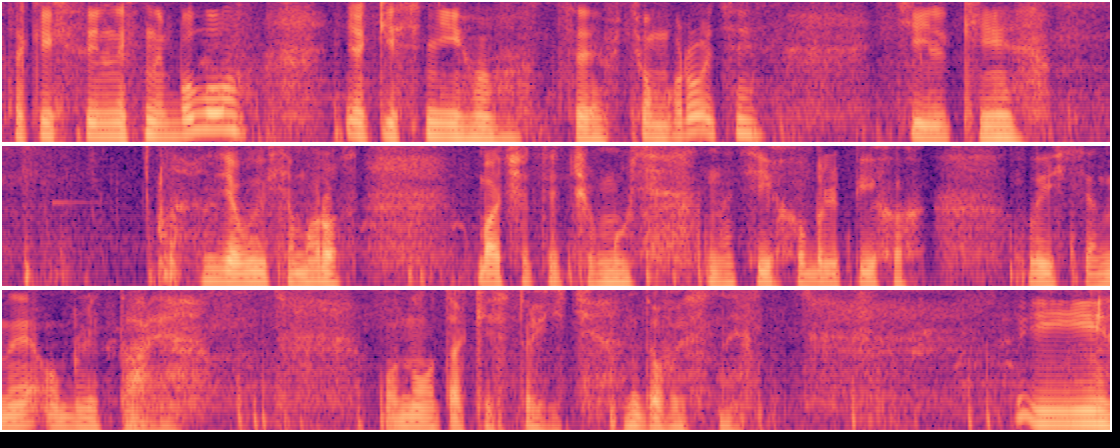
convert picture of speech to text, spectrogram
таких сильних не було, як і снігу. Це в цьому році тільки з'явився мороз. Бачите, чомусь на цих обліпіхах листя не облітає. Воно так і стоїть до весни. І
